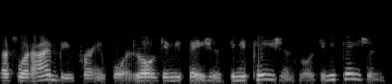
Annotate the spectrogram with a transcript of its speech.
That's what I've been praying for. Lord, give me patience. Give me patience, Lord. Give me patience.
